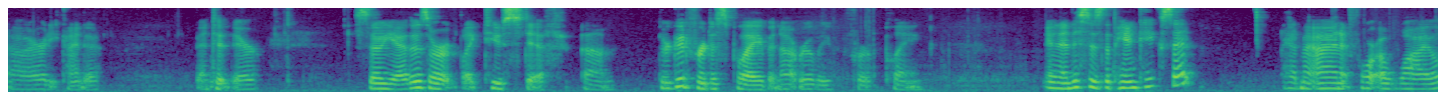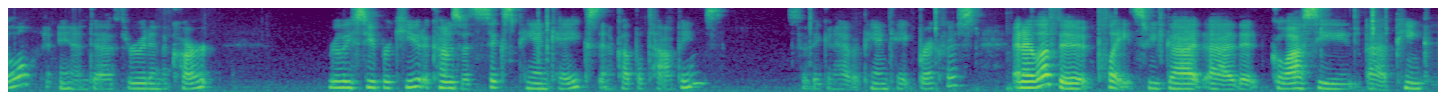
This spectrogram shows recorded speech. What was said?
uh, I already kind of bent it there. So yeah, those are like too stiff. Um, they're good for display, but not really for playing. And then this is the pancake set. I had my eye on it for a while and uh, threw it in the cart. Really super cute. It comes with six pancakes and a couple toppings. So they can have a pancake breakfast. And I love the plates. We've got uh, the glossy uh, pink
